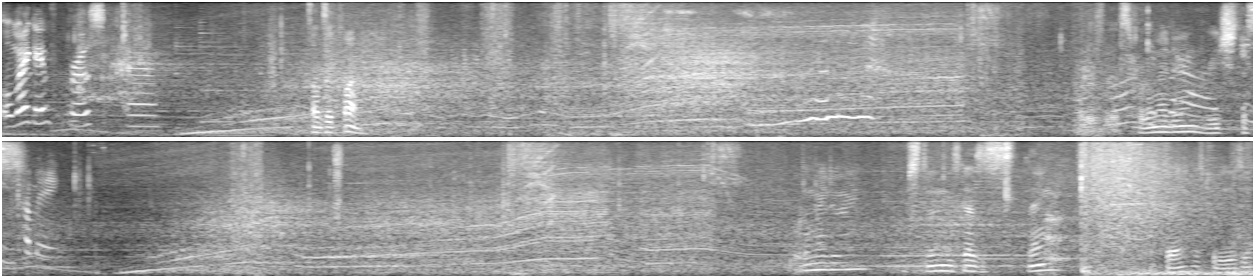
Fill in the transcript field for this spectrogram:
Oh my game, bros. Uh, Sounds like fun. What is this? What am I doing? Reach this. Incoming. What am I doing? I'm doing these guys' thing. Okay, that's pretty easy.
